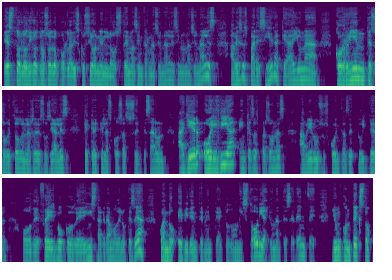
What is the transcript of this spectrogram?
esto lo digo no solo por la discusión en los temas internacionales, sino nacionales, a veces pareciera que hay una corriente, sobre todo en las redes sociales, que cree que las cosas empezaron ayer o el día en que esas personas abrieron sus cuentas de Twitter o de Facebook o de Instagram o de lo que sea, cuando evidentemente hay toda una historia y un antecedente y un contexto.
